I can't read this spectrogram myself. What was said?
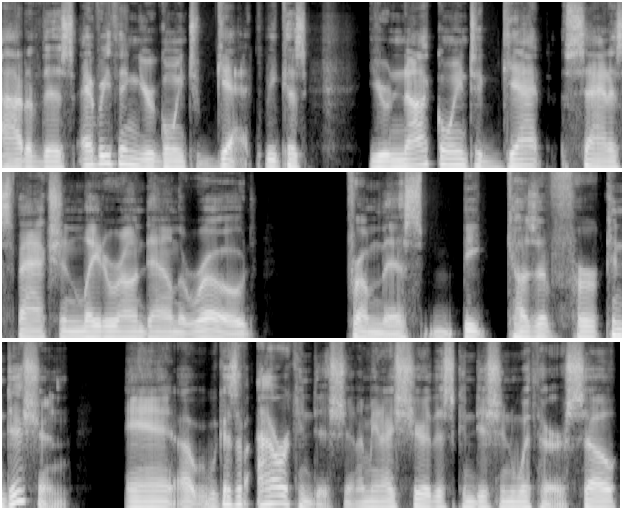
out of this everything you're going to get because you're not going to get satisfaction later on down the road from this because of her condition and uh, because of our condition. I mean, I share this condition with her. So,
